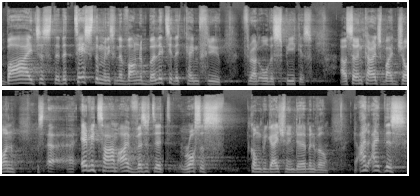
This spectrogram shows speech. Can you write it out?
by just the, the testimonies and the vulnerability that came through throughout all the speakers. I was so encouraged by John. Uh, every time I visited Ross's congregation in Durbanville, I, I had this,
